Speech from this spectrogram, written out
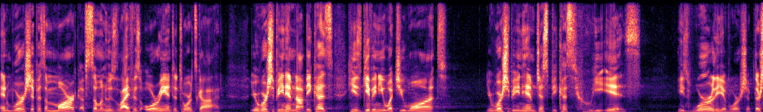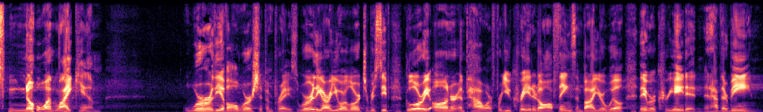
and worship is a mark of someone whose life is oriented towards God. You're worshiping Him not because He's giving you what you want, you're worshiping Him just because who He is. He's worthy of worship. There's no one like Him. Worthy of all worship and praise. Worthy are you, O Lord, to receive glory, honor, and power, for you created all things, and by your will they were created and have their being.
